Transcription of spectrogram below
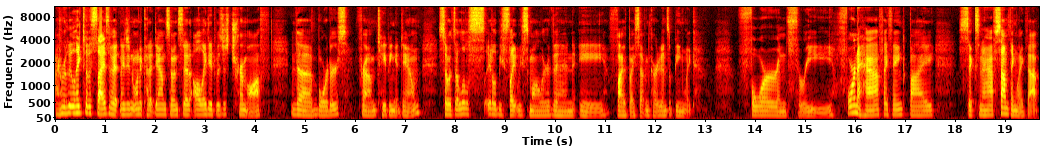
I really liked the size of it and I didn't want to cut it down. So instead, all I did was just trim off the borders from taping it down. So it's a little, it'll be slightly smaller than a 5 by 7 card. It ends up being like four and three, four and a half, I think, by six and a half, something like that.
